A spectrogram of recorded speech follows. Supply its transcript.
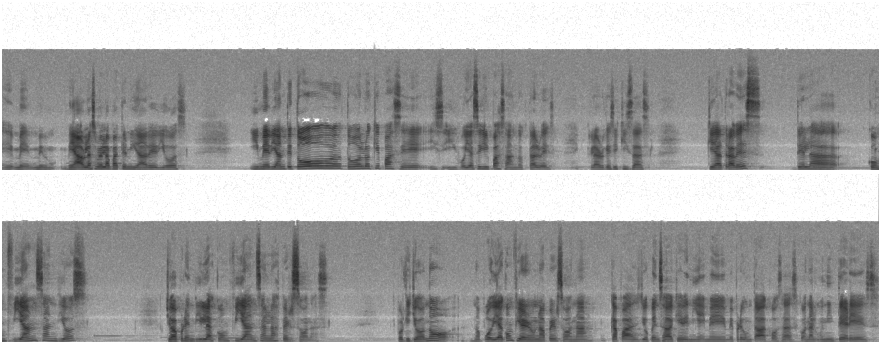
eh, me, me, habla sobre la paternidad de Dios. Y mediante todo, todo lo que pasé, y, voy a seguir pasando tal vez, claro que sí, quizás, que a través de la confianza en Dios, yo aprendí la confianza en las personas, porque yo no, no podía confiar en una persona capaz, yo pensaba que venía y me, me preguntaba cosas con algún interés,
